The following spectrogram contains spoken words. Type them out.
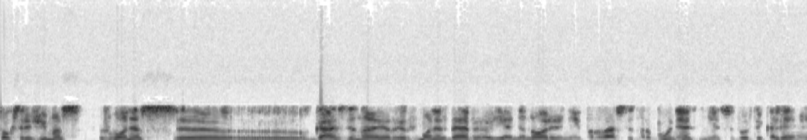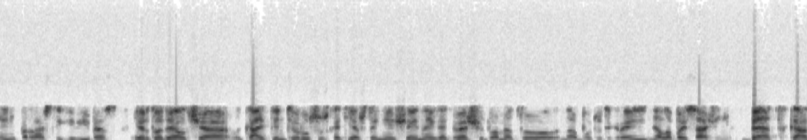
toks režimas žmonės e, gazdina ir, ir žmonės be abejo, jie nenori nei prarasti darbų, nei, nei atsidurti kalėjime, nei prarasti gyvybės. Ir todėl čia kaltinti rusus, kad jie štai neišeina į gatvę šituo metu, na, būtų tikrai nelabai sąžininkai. Bet ką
